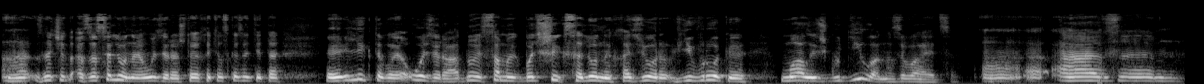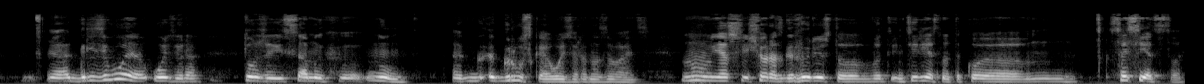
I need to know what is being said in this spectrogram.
а, Значит, засоленное озеро, что я хотел сказать, это реликтовое озеро, одно из самых больших соленых озер в Европе, Малыч Гудила называется. А, а, а Грязевое озеро тоже из самых, ну, Грузское озеро называется. Ну, я же еще раз говорю, что вот интересно такое соседство.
